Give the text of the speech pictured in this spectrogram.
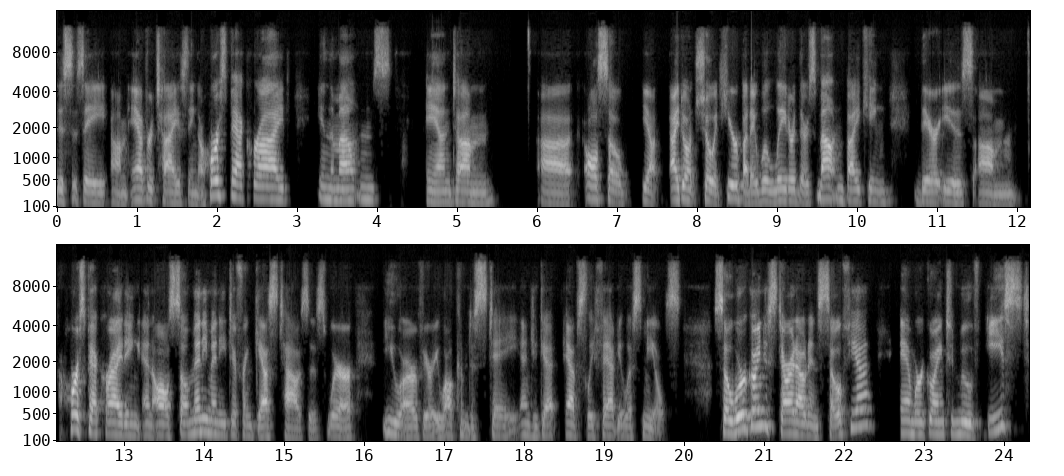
This is a um, advertising a horseback ride in the mountains. And um, uh, also, yeah, I don't show it here, but I will later. There's mountain biking, there is um, horseback riding, and also many, many different guest houses where you are very welcome to stay and you get absolutely fabulous meals. So we're going to start out in Sofia and we're going to move east.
